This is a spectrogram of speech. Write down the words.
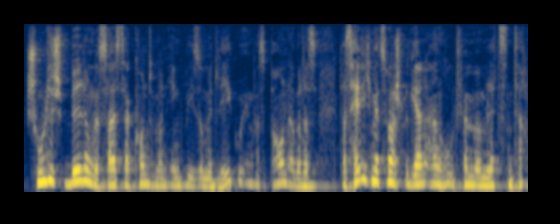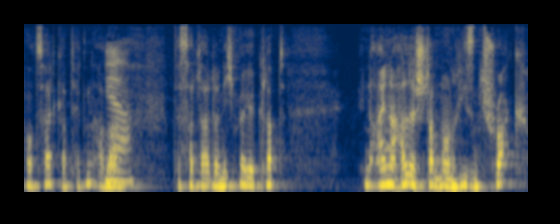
schulische Bildung. Das heißt, da konnte man irgendwie so mit Lego irgendwas bauen. Aber das, das hätte ich mir zum Beispiel gerne angeguckt, wenn wir am letzten Tag noch Zeit gehabt hätten. Aber ja. das hat leider nicht mehr geklappt. In einer Halle stand noch ein riesen Truck.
